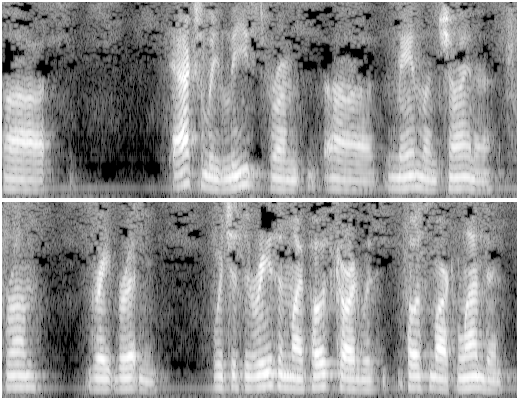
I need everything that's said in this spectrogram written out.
uh, actually leased from uh, mainland China from Great Britain, which is the reason my postcard was postmarked London.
